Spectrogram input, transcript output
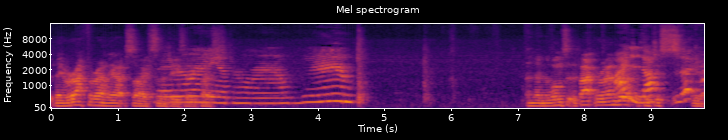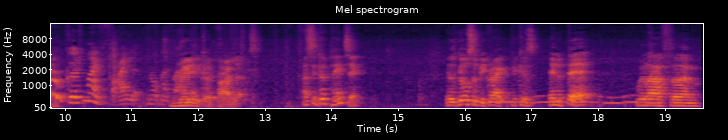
that they wrap around the outside some of these lily pads. And then the ones at the back, remember? I love. just, look you know, how good my violet, not my violet. really good violet. That's a good painting. It'll also be great because in a bit we'll have um,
